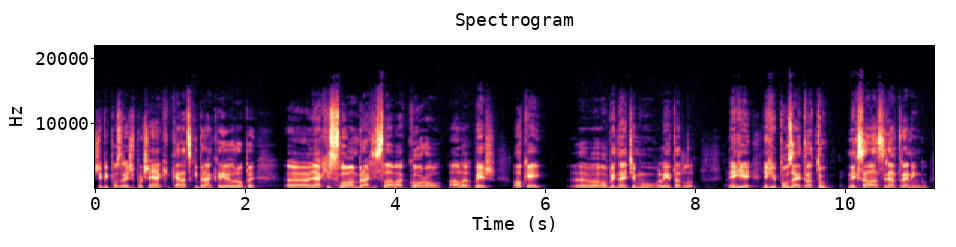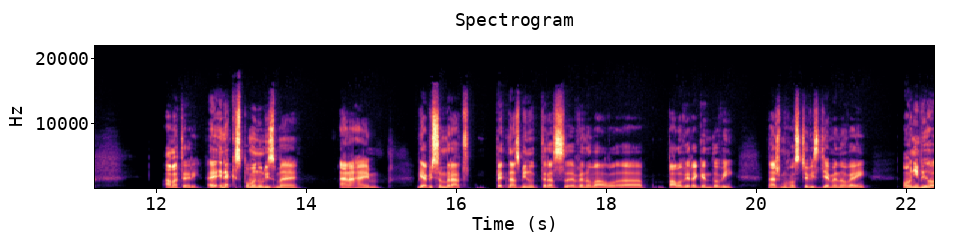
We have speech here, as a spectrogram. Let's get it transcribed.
že by pozreli, že počkaj, nejaký kanadský brankári v Európe, e, nejaký Slovan Bratislava, koro, ale vieš, OK, e, objednajte mu lietadlo. Nech je, nech je pozajtra tu, nech sa hlási na tréningu. Amatéri. E, inak spomenuli sme Anaheim, ja by som rád 15 minút teraz venoval uh, Pálovi Regendovi, nášmu hostovi z Demenovej. Oni by ho,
